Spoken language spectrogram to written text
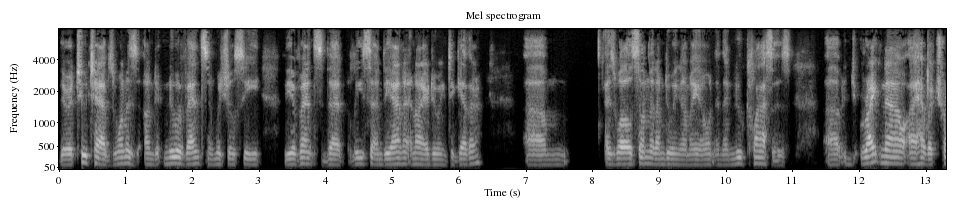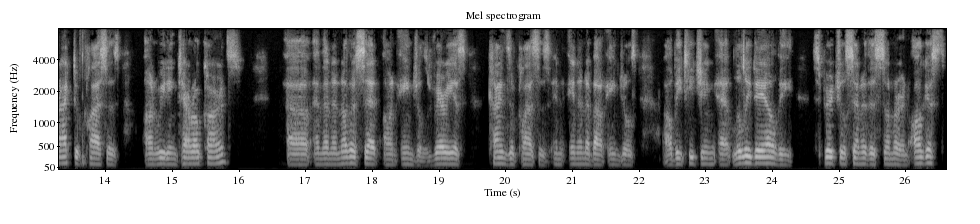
There are two tabs. One is under new events, in which you'll see the events that Lisa and Deanna and I are doing together, um, as well as some that I'm doing on my own, and then new classes. Uh, right now, I have attractive classes on reading tarot cards, uh, and then another set on angels, various kinds of classes in, in and about angels. I'll be teaching at Lilydale, the spiritual center this summer in August,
